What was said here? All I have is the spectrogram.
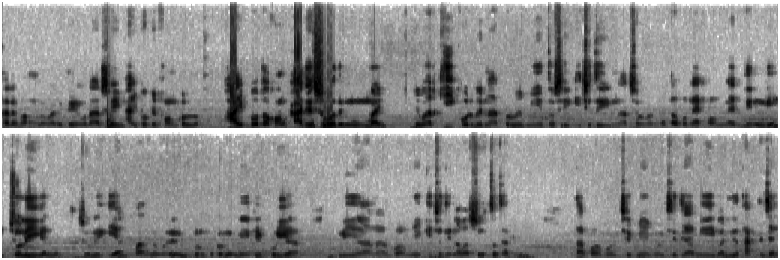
তাহলে বাংলো বাড়িতে ওনার সেই ভাইপোকে ফোন করল। ভাইপো তখন কাজের সুবাদে মুম্বাই। এবার কি করবে, না করবে, মেয়ে তো সেই কিছুতেই নাচর বান্ধব তখন এখন একদিন উনি চলেই গেল। চলে গিয়ে বাংলো বাড়ির উঠোন ফুটনে মেয়েকে ঘুরিয়ে আন। ঘুরিয়ে আনার পর মেয়ে কিছুদিন আবার সুস্থ থাকে। তারপর বলছে, মেয়ে বলছে যে, আমি এই বাড়িতে থাকতে চাই।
